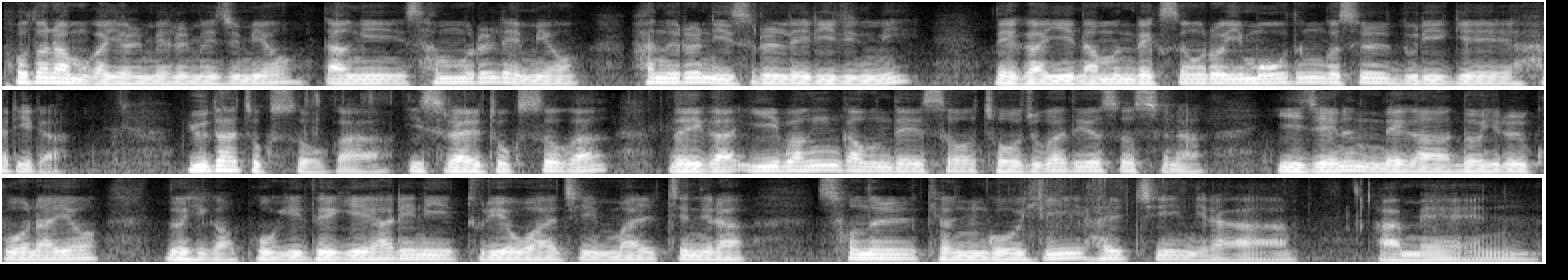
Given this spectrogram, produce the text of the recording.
포도나무가 열매를 맺으며 땅이 산물을 내며 하늘은 이슬을 내리리니 내가 이 남은 백성으로 이 모든 것을 누리게 하리라. 유다 족소가 이스라엘 족소가 너희가 이방인 가운데에서 저주가 되었었으나 이제는 내가 너희를 구원하여 너희가 복이 되게 하리니 두려워하지 말지니라 손을 견고히 할지니라 아멘.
